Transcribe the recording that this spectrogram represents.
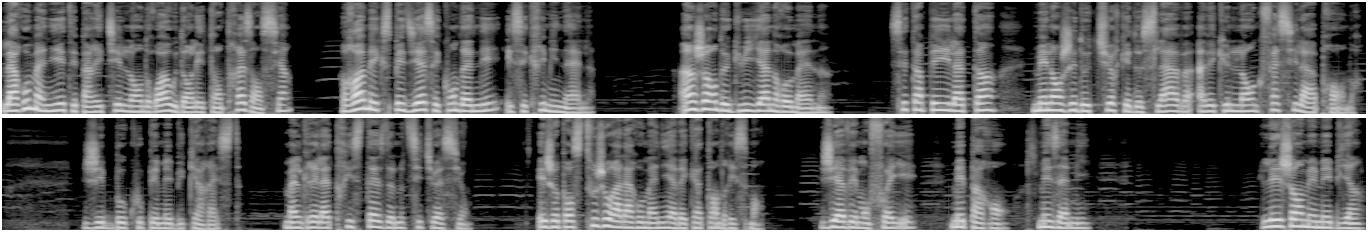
La Roumanie était, paraît-il, l'endroit où, dans les temps très anciens, Rome expédiait ses condamnés et ses criminels. Un genre de Guyane romaine. C'est un pays latin mélangé de turc et de slave avec une langue facile à apprendre. J'ai beaucoup aimé Bucarest, malgré la tristesse de notre situation et je pense toujours à la Roumanie avec attendrissement. J'y avais mon foyer, mes parents, mes amis. Les gens m'aimaient bien,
